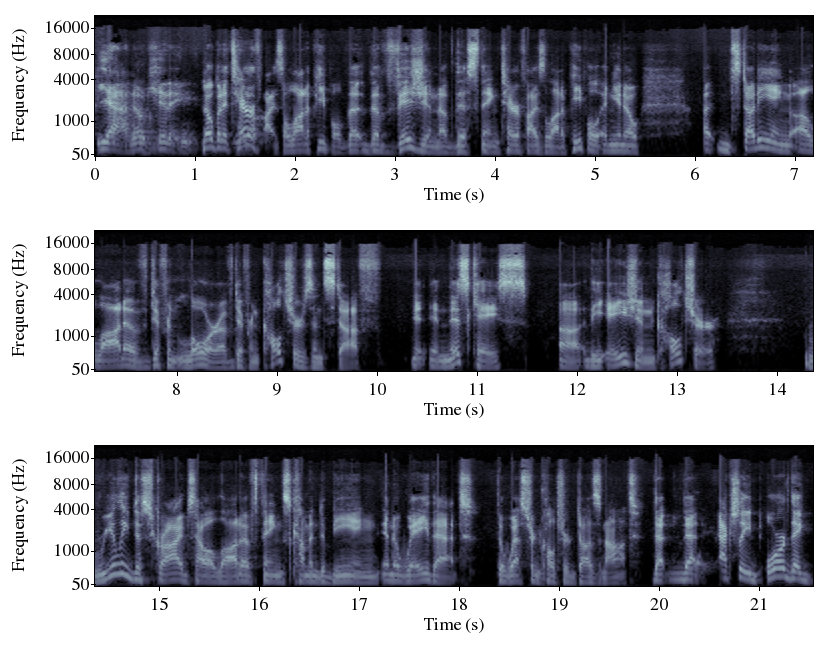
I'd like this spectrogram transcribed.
Yeah, no kidding. no but it Yeah. terrifies a lot of people. The the vision of this thing terrifies a lot of people. And you know uh, studying a lot of different lore of different cultures and stuff in, in this case uh, the asian culture really describes how a lot of things come into being in a way that the western culture does not. That that actually or they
